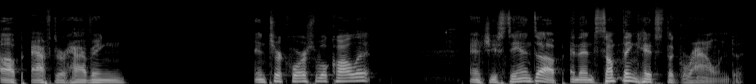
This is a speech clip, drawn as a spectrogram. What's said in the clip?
up after having intercourse, we'll call it. And she stands up, and then something hits the ground.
